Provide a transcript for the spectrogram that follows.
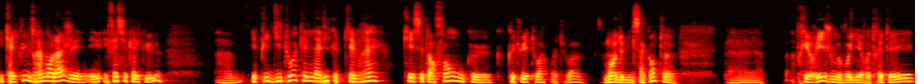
Et calcule vraiment l'âge et, et, et fais ce calcul. Euh, et puis dis-toi quelle est la vie que tu aimerais qu'ait cet enfant ou que, que, tu es toi, quoi, tu vois. Moi, en 2050, euh, ben, a priori, je me voyais retraité,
